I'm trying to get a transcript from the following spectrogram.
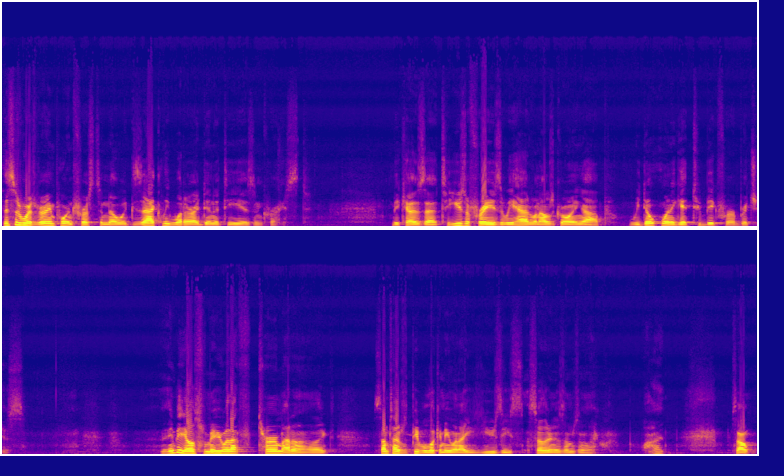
This is where it's very important for us to know exactly what our identity is in Christ. Because uh, to use a phrase that we had when I was growing up, we don't want to get too big for our britches. Anybody else familiar with that term? I don't know. Like, sometimes people look at me when I use these southernisms and they're like, what? So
